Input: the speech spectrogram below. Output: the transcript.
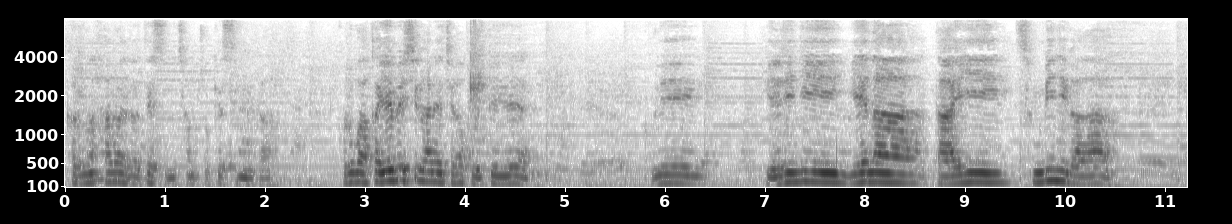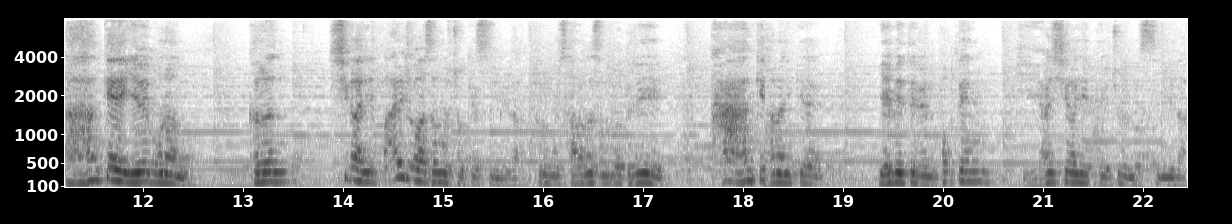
그런 하루가 됐으면 참 좋겠습니다. 그리고 아까 예배 시간에 제가 볼 때에 우리 예린이, 예나, 다이, 성민이가 다 함께 예배 보는 그런 시간이 빨리 왔으면 좋겠습니다. 그리고 사랑하는 성도들이 다 함께 하나님께 예배 드리는 복된 귀한 시간이 될 줄 믿습니다.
